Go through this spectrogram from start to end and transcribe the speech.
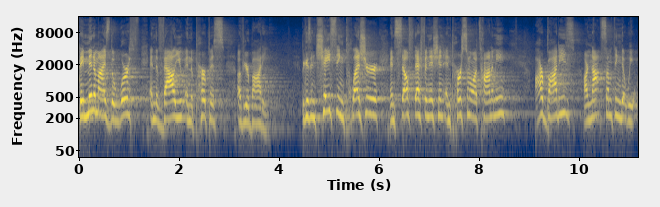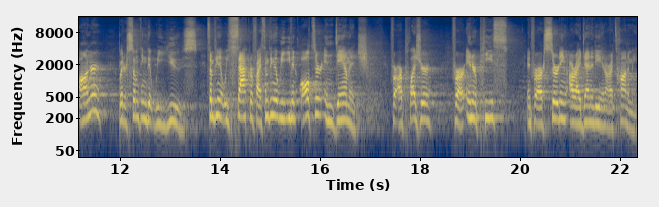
They minimize the worth and the value and the purpose of your body. Because in chasing pleasure and self definition and personal autonomy, our bodies are not something that we honor, but are something that we use, something that we sacrifice, something that we even alter and damage for our pleasure, for our inner peace, and for asserting our identity and our autonomy.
